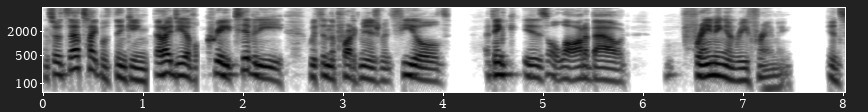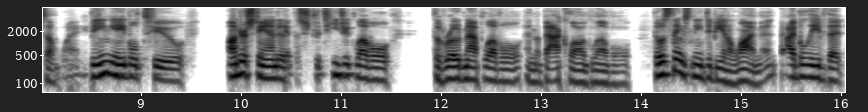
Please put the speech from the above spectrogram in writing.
And so it's that type of thinking, that idea of creativity within the product management field, I think is a lot about framing and reframing in some way, being able to understand it at the strategic level, the roadmap level, and the backlog level those things need to be in alignment. I believe that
